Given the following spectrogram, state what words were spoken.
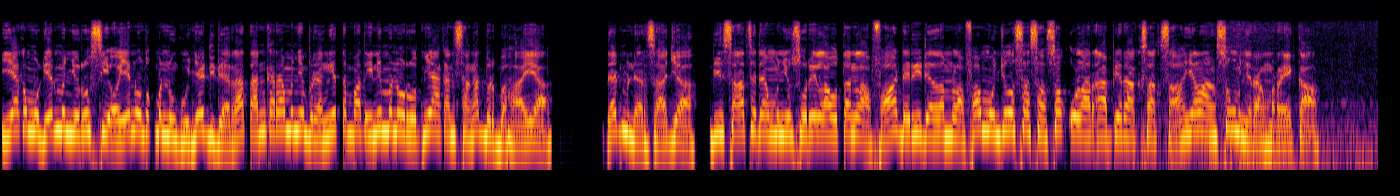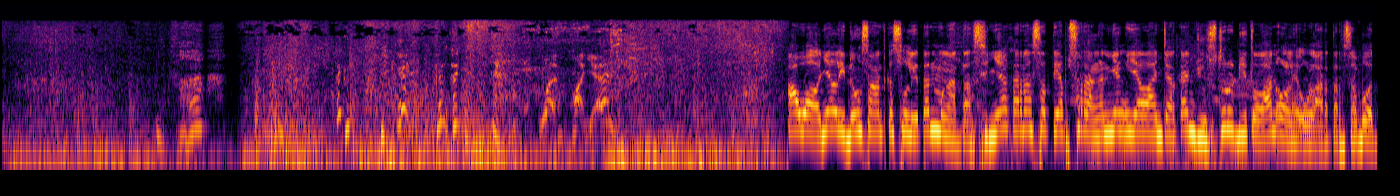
Ia kemudian menyuruh Si Oyen untuk menunggunya di daratan karena menyeberangi tempat ini menurutnya akan sangat berbahaya. Dan benar saja, di saat sedang menyusuri lautan lava, dari dalam lava muncul sesosok ular api raksasa yang langsung menyerang mereka. Awalnya Lidong sangat kesulitan mengatasinya karena setiap serangan yang ia lancarkan justru ditelan oleh ular tersebut.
